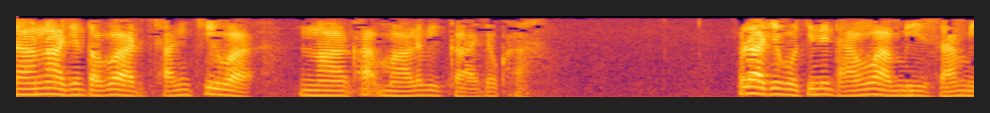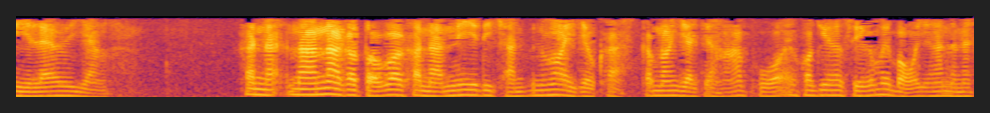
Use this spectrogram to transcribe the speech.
นางหน้าจึงตอบว่าฉันชื่อว่า นาคมาลวิกาเจ้าค่ะ ระราชบุตรจึงได้ถามว่ามีสามีแล้วหรือยังขณะนางนาก็ตอบว่าขณะนี้ดิฉันเป็นไม่เจ้าค่ะกำลังอยากจะหาผัวไอ้ความจริงหนังสือก็ไม่บอกอย่างนั้นนะนะ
